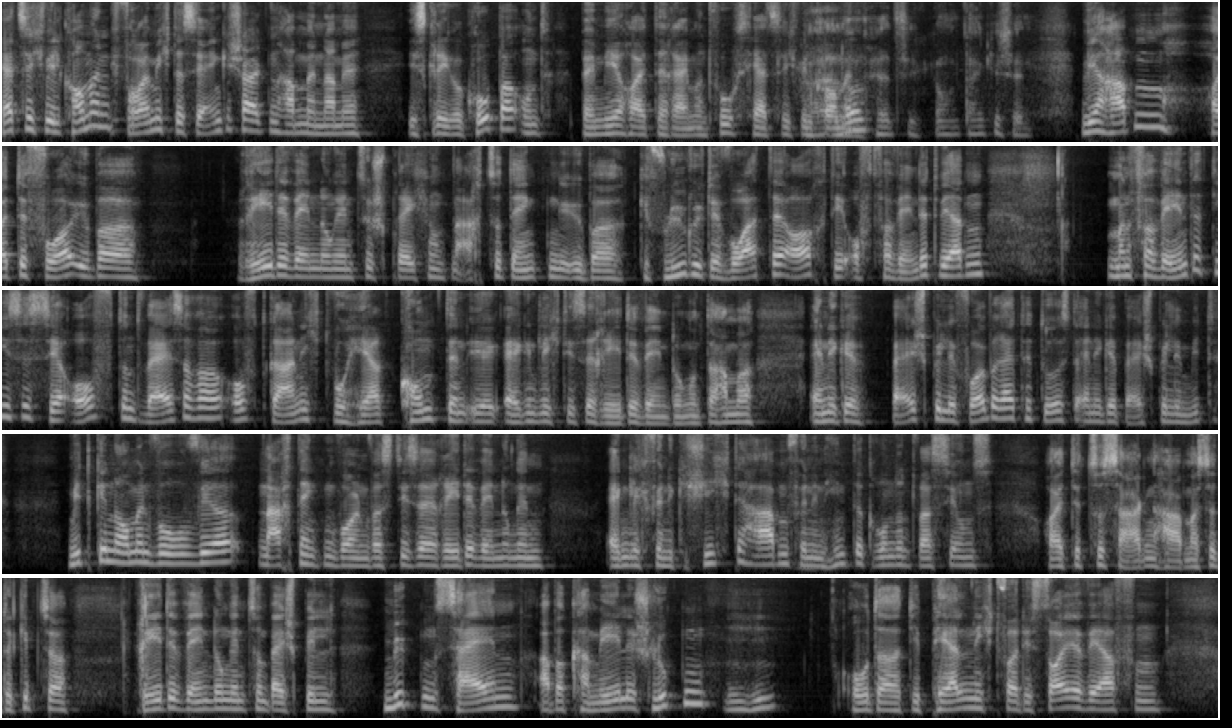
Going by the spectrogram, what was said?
Herzlich willkommen. Ich freue mich, dass Sie eingeschaltet haben. Mein Name ist Gregor Koper und bei mir heute Raimund Fuchs. Herzlich willkommen. Hallo, herzlich willkommen. Dankeschön. Wir haben heute vor, über Redewendungen zu sprechen und nachzudenken, über geflügelte Worte auch, die oft verwendet werden. Man verwendet diese sehr oft und weiß aber oft gar nicht, woher kommt denn eigentlich diese Redewendung. Und da haben wir einige Beispiele vorbereitet. Du hast einige Beispiele mit mitgenommen, wo wir nachdenken wollen, was diese Redewendungen eigentlich für eine Geschichte haben, für einen Hintergrund und was sie uns heute zu sagen haben. Also da gibt es ja Redewendungen, zum Beispiel Mücken seien, aber Kamele schlucken mhm. oder die Perlen nicht vor die Säue werfen,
